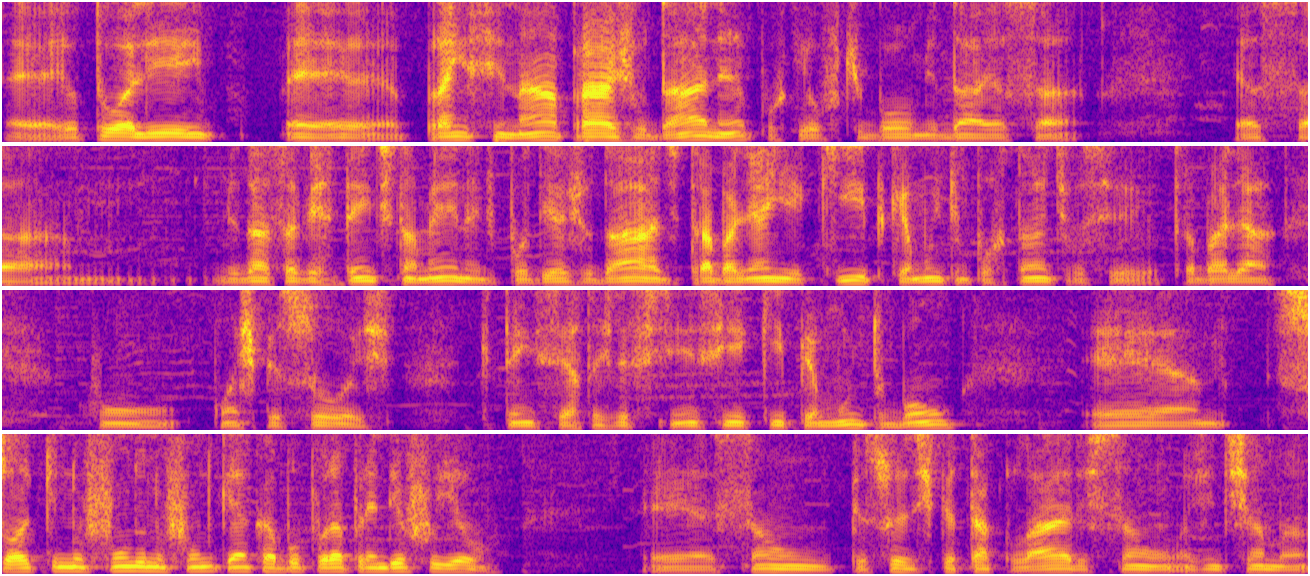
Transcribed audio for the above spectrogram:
É, eu estou ali é, para ensinar, para ajudar, né? Porque o futebol me dá essa essa me dá essa vertente também, né, de poder ajudar, de trabalhar em equipe, que é muito importante você trabalhar com, com as pessoas que têm certas deficiências em equipe é muito bom. É, só que no fundo, no fundo, quem acabou por aprender fui eu. É, são pessoas espetaculares, são a gente chama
